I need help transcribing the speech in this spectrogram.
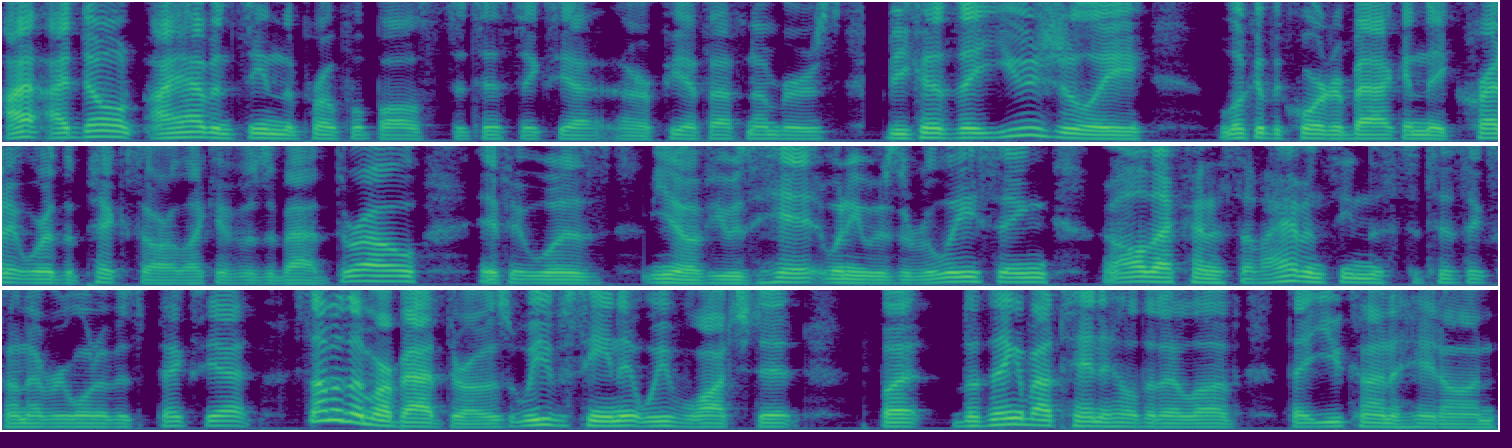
I, I don't I haven't seen the pro football statistics yet or PFF numbers because they usually look at the quarterback and they credit where the picks are. Like if it was a bad throw, if it was, you know, if he was hit when he was releasing, all that kind of stuff. I haven't seen the statistics on every one of his picks yet. Some of them are bad throws. We've seen it, we've watched it. But the thing about Tannehill that I love that you kind of hit on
